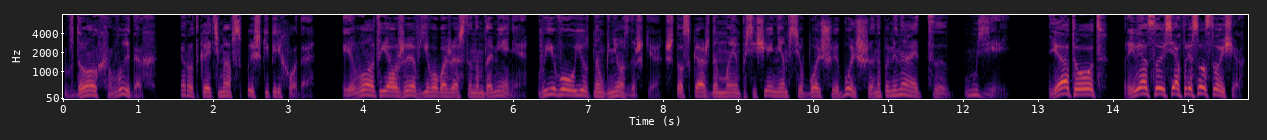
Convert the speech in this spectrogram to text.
Вдох-выдох. Короткая тьма вспышки перехода. И вот я уже в его божественном домене, в его уютном гнездышке, что с каждым моим посещением все больше и больше напоминает... Э, музей. «Я тут! Приветствую всех присутствующих!»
